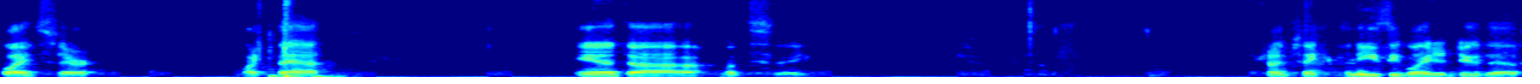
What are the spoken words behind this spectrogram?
plates there, like that. And uh, let's see. I'm trying to think an easy way to do this.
